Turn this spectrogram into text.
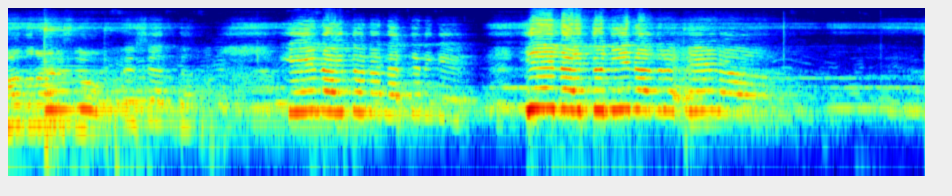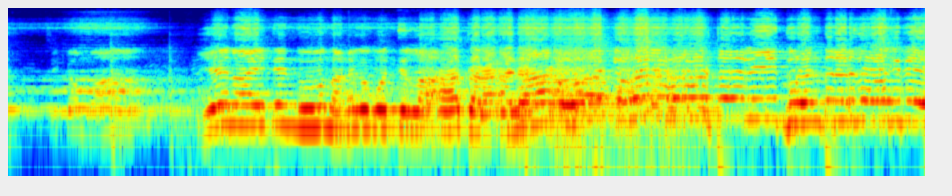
ಮಾತನಾಡಿಸು. ಪ್ರಶಾಂತ ಏನಾಯ್ತು ನನ್ನ ಅಕ್ಕನಿಗೆ ಏನಾಯ್ತು ನೀನಾದ್ರೂ ಹೇಳ. ಚಿಕ್ಕಮ್ಮ ಏನಾಯ್ತೆಂದು ನನಗೂ ಗೊತ್ತಿಲ್ಲ. ಆ ತರ ನಾನು ಹೊರಕ್ಕೆ ಹೋಗಿ ಬರುವಷ್ಟರಲ್ಲಿ ದುರಂತ ನಡೆದು ಹೋಗಿದೆ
